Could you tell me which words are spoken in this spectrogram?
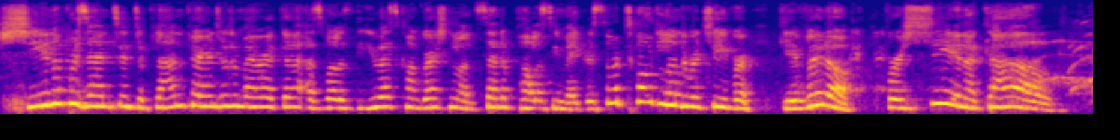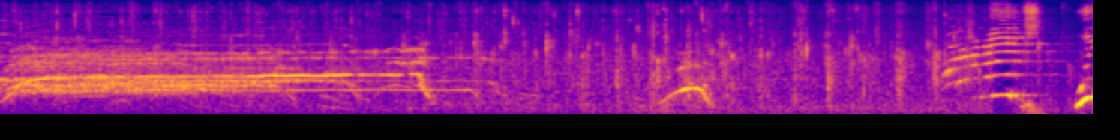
Síona presented to Planned Parenthood America as well as the US congressional and Senate policymakers. So a total underachiever. Give it up for Síona Cahill. Ireland, we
